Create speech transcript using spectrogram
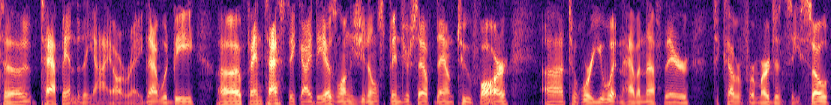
to tap into the IRA. That would be a fantastic idea as long as you don't spend yourself down too far uh, to where you wouldn't have enough there to cover for emergencies. So,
